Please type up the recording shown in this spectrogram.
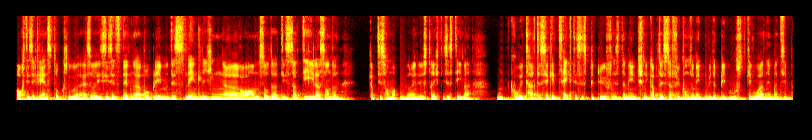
auch diese Kleinstruktur. Also es ist jetzt nicht nur ein Problem des ländlichen äh, Raums oder dieser Täler, sondern ich glaube, das haben wir überall in Österreich, dieses Thema. Und Covid hat es ja gezeigt, dieses Bedürfnis der Menschen. Ich glaube, da ist sehr viel Konsumenten wieder bewusst geworden im Prinzip,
